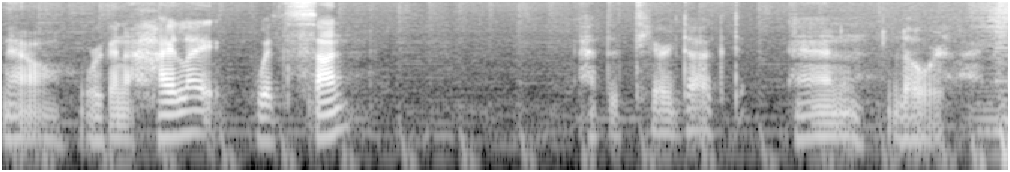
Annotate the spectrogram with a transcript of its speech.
Now we're going to highlight with sun at the tear duct and lower line.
